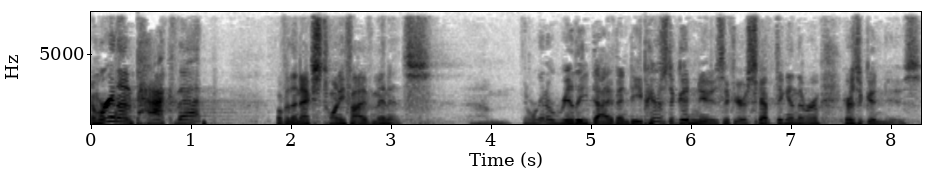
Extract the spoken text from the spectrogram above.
And we're going to unpack that over the next 25 minutes. Um, and we're going to really dive in deep. Here's the good news. If you're a skeptic in the room, here's the good news.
